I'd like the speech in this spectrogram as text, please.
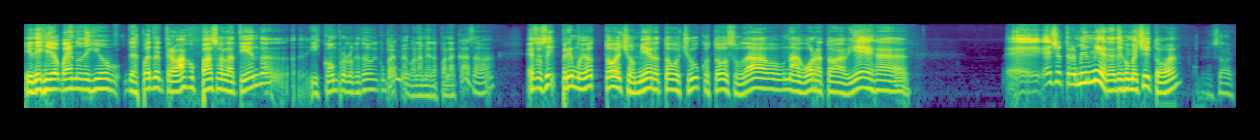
Y dije yo, bueno, dije yo, después del trabajo paso a la tienda y compro lo que tengo que comprar, me hago la mierda para la casa, ¿va? Eso sí, primo, yo todo hecho mierda, todo chuco, todo sudado, una gorra toda vieja. Eh, he hecho tres mil mierdas, dijo Mechito, ¿va? Exacto.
